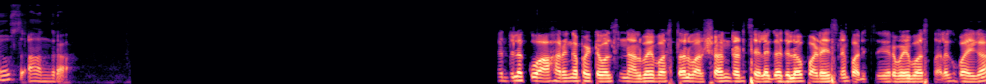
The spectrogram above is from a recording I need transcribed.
న్యూస్ ఆంధ్ర గదులకు ఆహారంగా పెట్టవలసిన నలభై బస్తాలు వర్షాన్ని తడిసేల గదిలో పడేసిన పరిస్థితి ఇరవై బస్తాలకు పైగా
